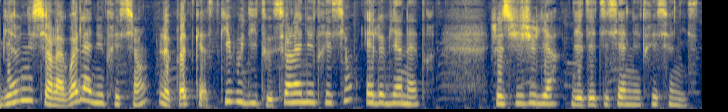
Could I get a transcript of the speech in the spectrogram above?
bienvenue sur La Voie de la Nutrition, le podcast qui vous dit tout sur la nutrition et le bien-être. Je suis Julia, diététicienne nutritionniste,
